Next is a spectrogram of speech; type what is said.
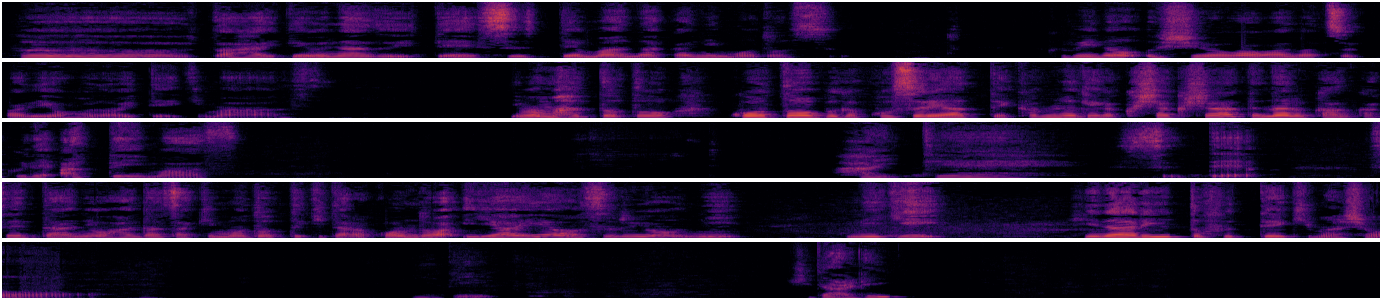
ふーっと吐いてうなずいて、吸って真ん中に戻す。首の後ろ側の突っ張りをほどいていきます。今、マットと後頭部が擦れ合って髪の毛がくしゃくしゃってなる感覚で合っています。吐いて、吸って、センターにお鼻先戻ってきたら、今度はイヤイヤをするように、右、左と振っていきましょう。右、左、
